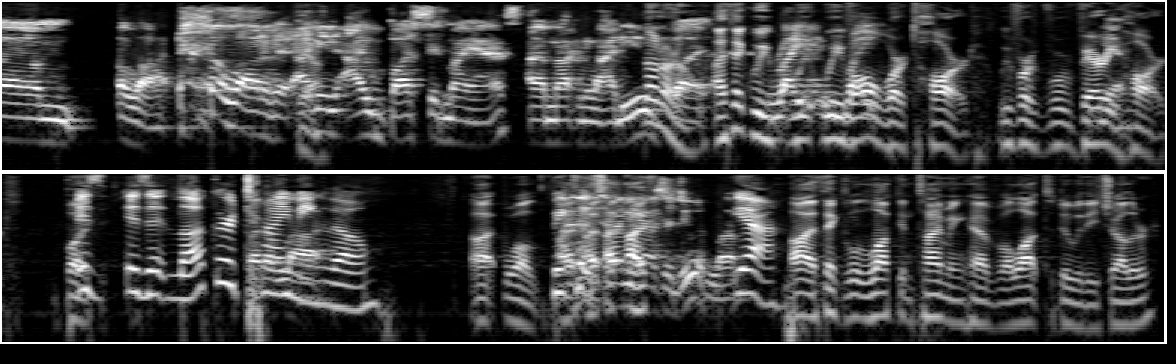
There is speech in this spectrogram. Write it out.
Um, a lot, a lot of it. I mean, I busted my ass. I'm not gonna lie to you. No, no, no. I think we, right- we we've all worked hard. We've worked we're very Yeah. hard. But Is is it luck or timing though? uh, well, Because- I, Timing I, has to do with luck. Yeah. I think luck and timing have a lot to do with each other,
